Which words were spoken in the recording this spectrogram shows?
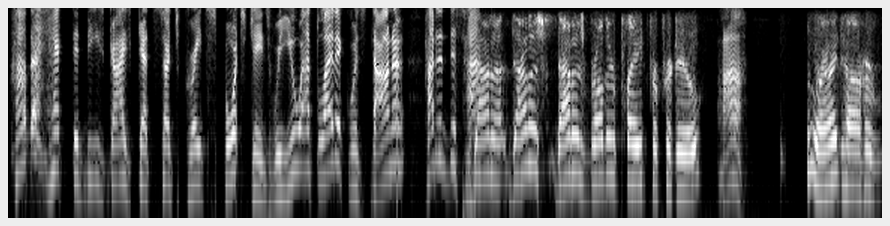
How the heck did these guys get such great sports genes? Were you athletic? Was Donna? How did this happen? Donna, Donna's Donna's brother played for Purdue. Ah, Right. Uh, her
